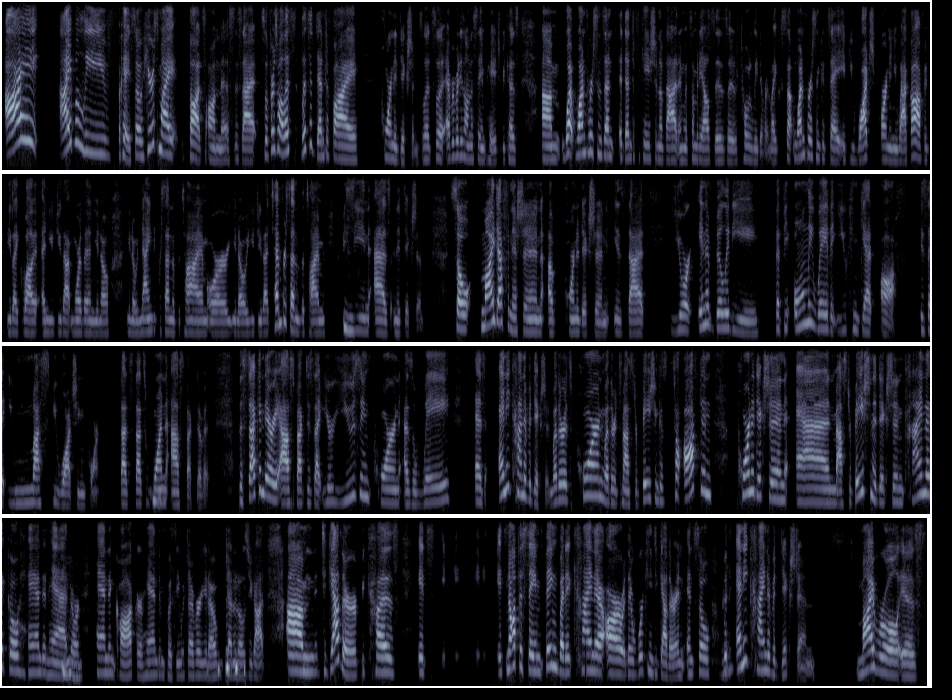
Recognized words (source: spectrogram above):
I I believe okay, so here's my thoughts on this is that so first of all let's let's identify porn addiction. So let's uh, everybody's on the same page because um, what one person's identification of that and what somebody else is are totally different. Like so one person could say if you watch porn and you whack off, it could be like well, and you do that more than you know, you know, ninety percent of the time, or you know, you do that ten percent of the time, be mm-hmm. seen as an addiction. So, my definition of porn addiction is that your inability, that the only way that you can get off is that you must be watching porn. That's that's mm-hmm. one aspect of it. The secondary aspect is that you're using porn as a way as any kind of addiction, whether it's porn, whether it's masturbation, because so often porn addiction and masturbation addiction kind of go hand in hand mm-hmm. or hand in cock or hand in pussy whichever you know genitals you got um, together because it's it's not the same thing but it kind of are they're working together and and so right. with any kind of addiction my rule is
